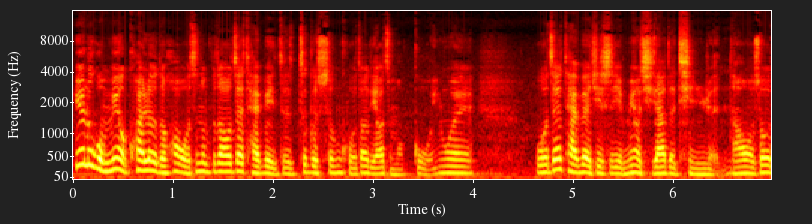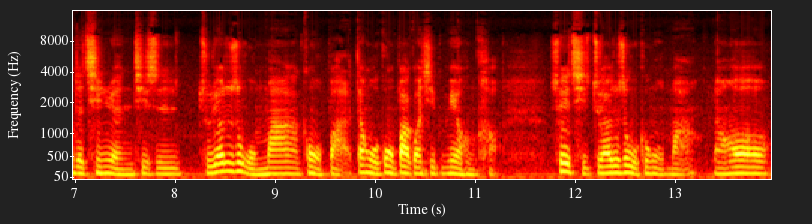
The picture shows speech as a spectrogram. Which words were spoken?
因为如果没有快乐的话，我真的不知道在台北的这个生活到底要怎么过。因为我在台北其实也没有其他的亲人，然后我说的亲人其实主要就是我妈跟我爸，但我跟我爸关系没有很好，所以其主要就是我跟我妈。然后，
